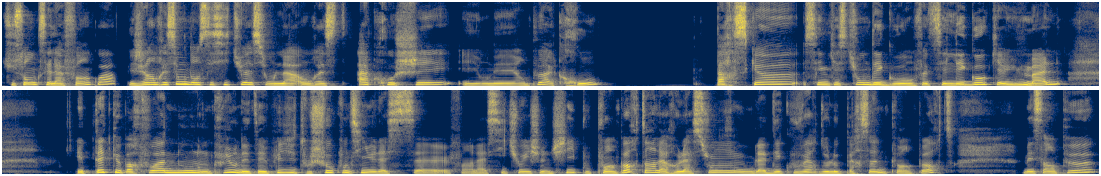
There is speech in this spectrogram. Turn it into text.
tu sens que c'est la fin quoi. J'ai l'impression que dans ces situations-là, on reste accroché et on est un peu accro parce que c'est une question d'ego. En fait, c'est l'ego qui a eu mal. Et peut-être que parfois, nous non plus, on n'était plus du tout chaud continuer la, enfin, la situationship, ou peu importe, hein, la relation, ou la découverte de l'autre personne, peu importe. Mais c'est un peu,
